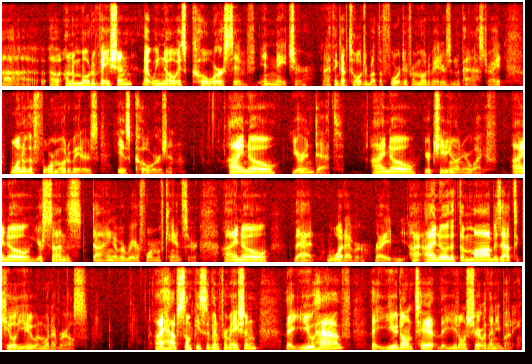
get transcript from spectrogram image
uh, on a motivation that we know is coercive in nature. And I think I've told you about the four different motivators in the past, right? One of the four motivators is coercion. I know you're in debt. I know you're cheating on your wife. I know your son's dying of a rare form of cancer. I know that whatever, right? I, I know that the mob is out to kill you and whatever else. I have some piece of information that you have that you don't ta- that you don't share with anybody.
